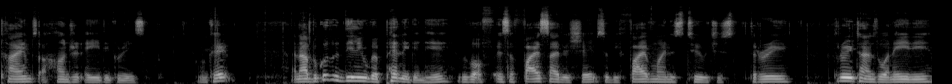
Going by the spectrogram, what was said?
times 180 degrees. Okay, and now because we're dealing with a pentagon here, we've got it's a five-sided shape, so it'll be 5 minus 2, which is 3. 3 times 180.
